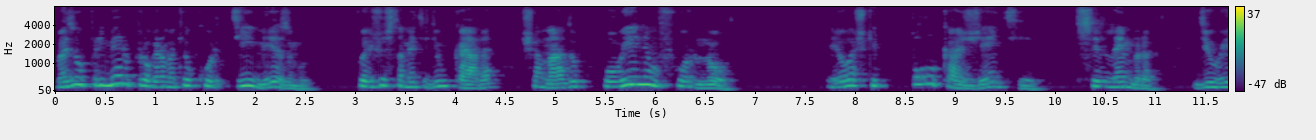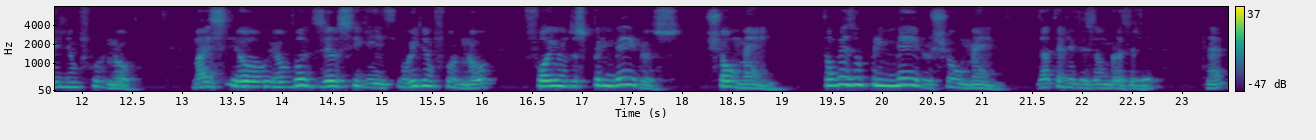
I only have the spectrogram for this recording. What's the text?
Mas o primeiro programa que eu curti mesmo foi justamente de um cara chamado William Fourneau. Eu acho que pouca gente se lembra de William Fourneau, mas eu, eu vou dizer o seguinte: William Fourneau foi um dos primeiros showmen, talvez o primeiro showman da televisão brasileira né?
